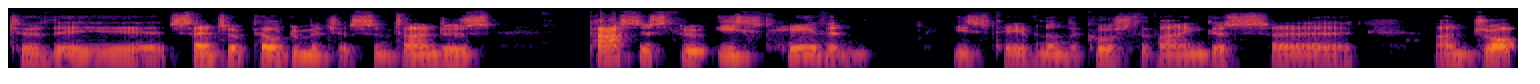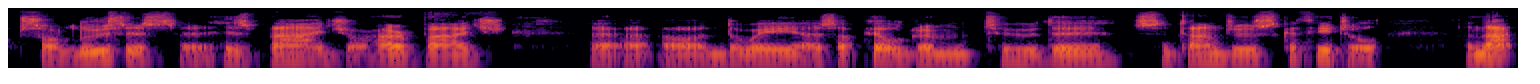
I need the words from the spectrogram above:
to the centre of pilgrimage at St Andrews, passes through East Haven, East Haven on the coast of Angus, uh, and drops or loses uh, his badge or her badge uh, uh, on the way as a pilgrim to the St Andrews Cathedral. And that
